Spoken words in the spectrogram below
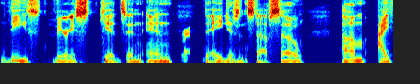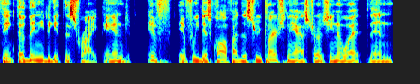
these various kids and and right. the ages and stuff. So um, I think though they need to get this right. And if if we disqualified those three players from the Astros, you know what? Then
